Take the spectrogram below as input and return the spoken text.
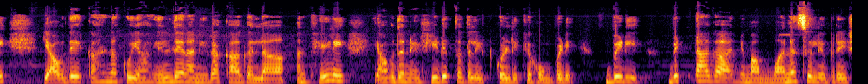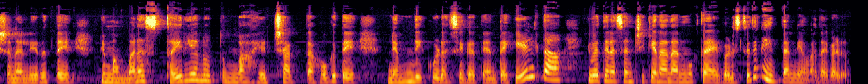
ಯಾವುದೇ ಕಾರಣಕ್ಕೂ ಯಾ ಇಲ್ಲದೆ ನಾನು ಇರೋಕ್ಕಾಗಲ್ಲ ಅಂತ ಹೇಳಿ ಯಾವುದನ್ನು ಹಿಡಿತದಲ್ಲಿ ಇಟ್ಕೊಳ್ಳಿಕ್ಕೆ ಹೋಗ್ಬೇಡಿ. ಬಿಡಿ, ಬಿಟ್ಟಾಗ ನಿಮ್ಮ ಮನಸ್ಸು ಲಿಬ್ರೇಷನಲ್ಲಿರುತ್ತೆ, ನಿಮ್ಮ ಮನಸ್ಥೈರ್ಯನೂ ತುಂಬ ಹೆಚ್ಚಾಗ್ತಾ ಹೋಗುತ್ತೆ, ನೆಮ್ಮದಿ ಕೂಡ ಸಿಗುತ್ತೆ ಅಂತ ಹೇಳ್ತಾ ಇವತ್ತಿನ ಸಂಚಿಕೆನ ನಾನು ಮುಕ್ತಾಯಗೊಳಿಸ್ತಿದ್ದೀನಿ. ಧನ್ಯವಾದಗಳು.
